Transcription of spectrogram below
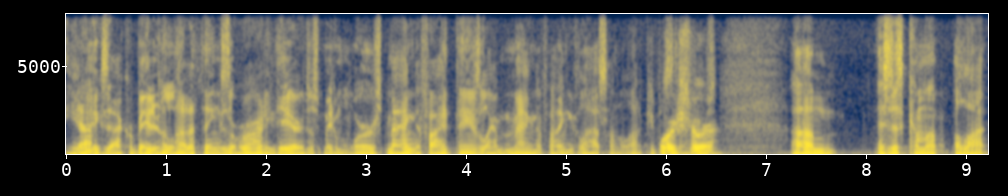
You yeah. know, exacerbated a lot of things that were already there, just made them worse. Magnified things like a magnifying glass on a lot of people. For sure. Um, has this come up a lot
